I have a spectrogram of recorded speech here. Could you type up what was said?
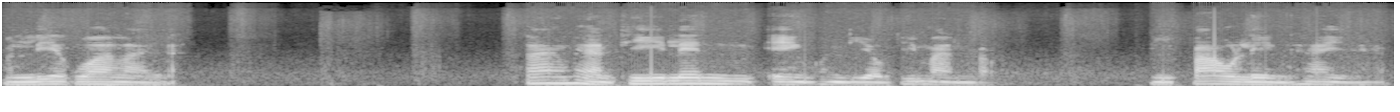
มันเรียกว่าอะไรอะสร้างแผนที่เล่นเองคนเดียวที่มันแบบ มีเป้าเล็งให้นะครับ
